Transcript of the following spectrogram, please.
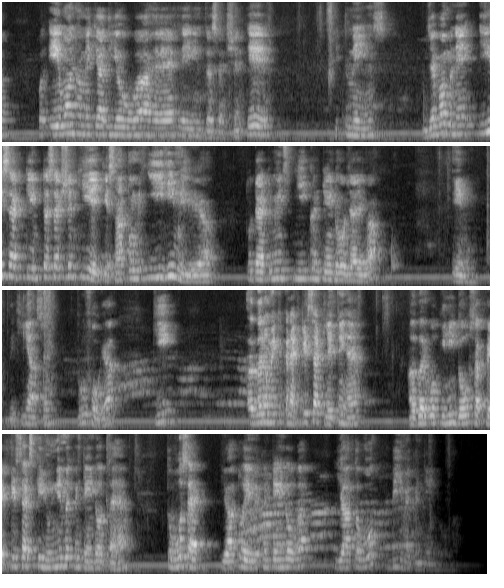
और ए वन हमें क्या दिया हुआ है? A intersection A it means जब हमने ई e सेट की इंटरसेक्शन की ए के साथ तो हमें ई e ही मिल गया। तो डेट मीन्स ई कंटेंट हो जाएगा ए में। देखिए यहाँ से प्रूफ हो गया कि अगर हम एक कनेक्टेड सेट लेते हैं, अगर वो किन्हीं दो सेपरेटेड सेट्स के यूनियन में कंटेंट होता है तो वो सेट या तो ए में कंटेंट होगा या तो वो बी में कंटेंट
